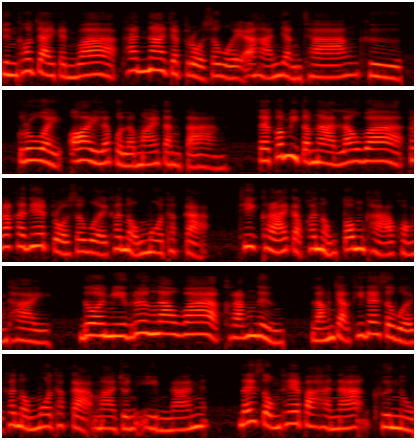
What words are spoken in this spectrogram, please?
จึงเข้าใจกันว่าท่านน่าจะโปรดเสวยอาหารอย่างช้าง คือกล้วย อ้อยและผลไม้ต่างๆ แต่ก็มีตำนานเล่าว่าพระคเนศโปรดเสวยขนมโมทกะ ที่คล้ายกับขนมต้มขาวของไทย โดยมีเรื่องเล่าว่าครั้งหนึ่ง หลังจากที่ได้เสวยขนมโมทกะมาจนอิ่มนั้น ได้ทรงเทพพหนะคือหนู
